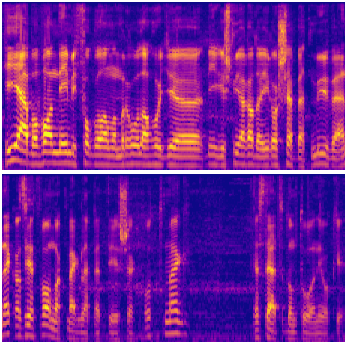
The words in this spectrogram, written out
hiába van némi fogalmam róla, hogy uh, mégis mi a radai rosszabbet művelnek, azért vannak meglepetések. Ott meg... Ezt el tudom tolni, oké.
